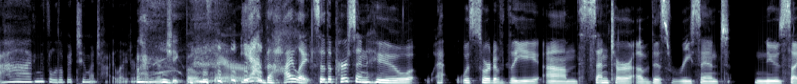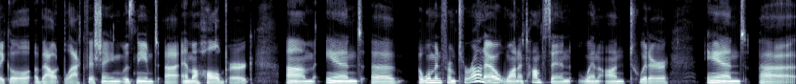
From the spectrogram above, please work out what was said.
ah, I think it's a little bit too much highlighter on your cheekbones there. Yeah, the highlight. So the person who was sort of the um, center of this recent news cycle about blackfishing was named uh, Emma Hallberg, um, and uh, a woman from Toronto, Wanna Thompson, went on Twitter and uh,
